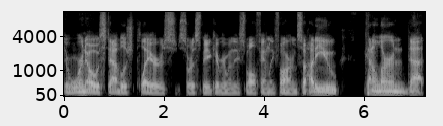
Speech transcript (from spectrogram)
there were no established players, so to speak, everyone these small family farms. So how do you kind of learn that?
